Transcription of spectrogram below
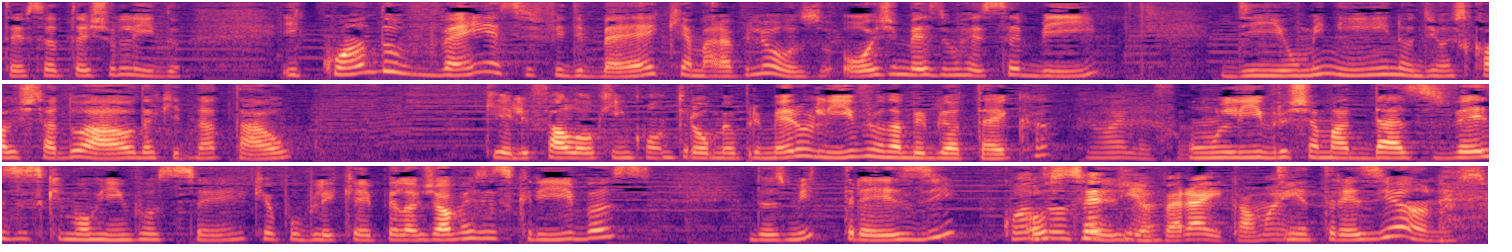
ter seu texto lido. E quando vem esse feedback, é maravilhoso. Hoje mesmo eu recebi de um menino de uma escola estadual daqui de Natal, que ele falou que encontrou meu primeiro livro na biblioteca, Olha só. um livro chamado Das Vezes que Morri em Você, que eu publiquei pela Jovens Escribas em 2013. Quantos anos seja, você tinha? Peraí, calma aí. Tinha 13 anos.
